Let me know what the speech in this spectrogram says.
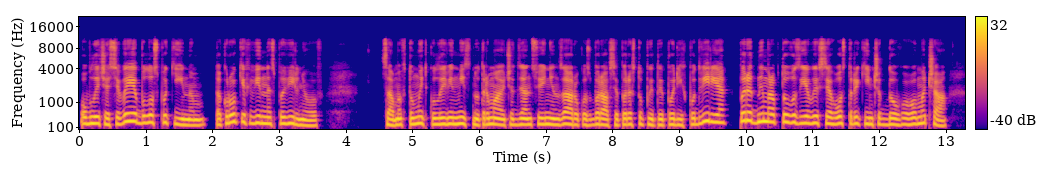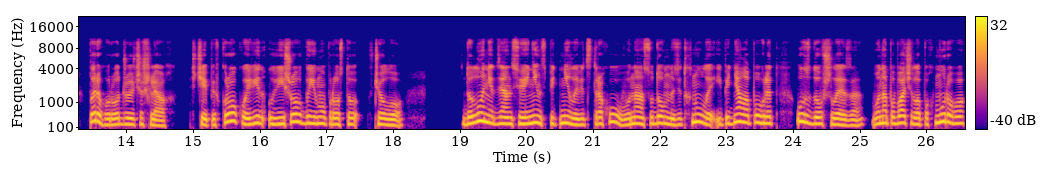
Обличчя Сівея було спокійним, та кроків він не сповільнював. Саме в ту мить, коли він, міцно тримаючи Дзян Сюєнін за руку, збирався переступити поріг подвір'я, перед ним раптово з'явився гострий кінчик довгого меча, перегороджуючи шлях. Ще півкроку, і він увійшов би йому просто в чоло. Долоні Дзян Сюєнін спітніли від страху, вона судомно зітхнула і підняла погляд уздовж леза. Вона побачила похмурого,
